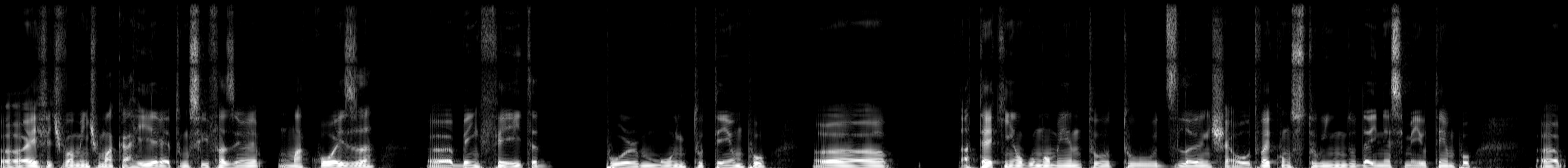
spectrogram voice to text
Uh, é efetivamente uma carreira, é tu conseguir fazer uma coisa uh, bem feita por muito tempo, até que em algum momento tu deslancha ou tu vai construindo daí nesse meio tempo uh,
